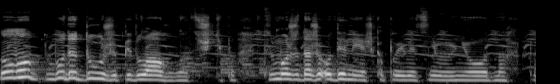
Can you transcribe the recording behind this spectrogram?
Ну, воно буде дуже підлагувати. Що, типу, тут може навіть одиничка появитися, ніби в нього одна хп.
